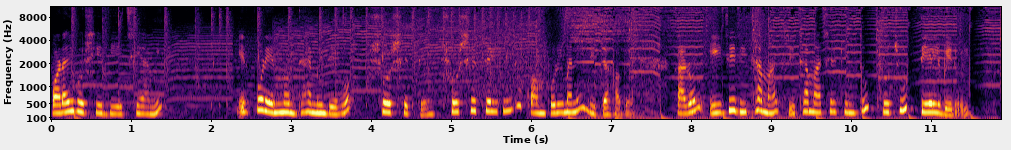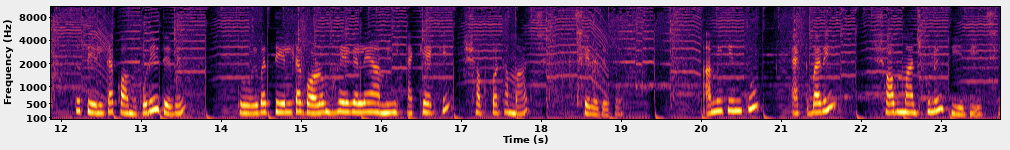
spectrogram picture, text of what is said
কড়াই বসিয়ে দিয়েছি আমি। এরপর এর মধ্যে আমি দেব সর্ষের তেল। সর্ষের তেল কিন্তু কম পরিমাণেই দিতে হবে। কারণ এই যে রিঠা মাছ, রিঠা মাছের কিন্তু প্রচুর তেল বেরোয়। তো তেলটা কম করেই দেবেন। তো এবার তেলটা গরম হয়ে গেলে আমি একে একে সব কটা মাছ ছেড়ে দেব। আমি কিন্তু একবারেই সব মাছগুলোই দিয়ে দিয়েছি।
